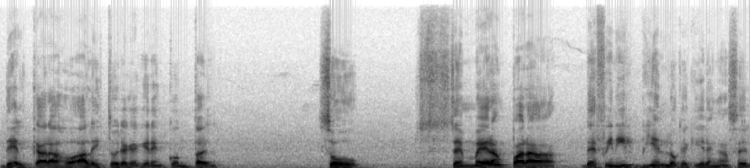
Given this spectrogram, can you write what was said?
del carajo a la historia que quieren contar. So, se esmeran para definir bien lo que quieren hacer.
